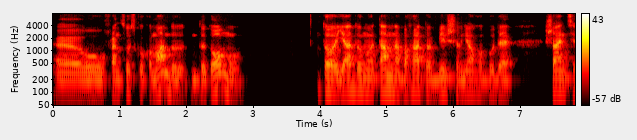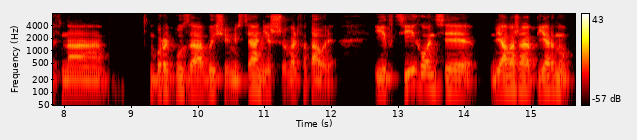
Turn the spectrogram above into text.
е, у французьку команду додому, то я думаю, там набагато більше в нього буде шансів на боротьбу за вищі місця, ніж в Альфа Таурі. І в цій гонці я вважаю, П'єр, ну,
